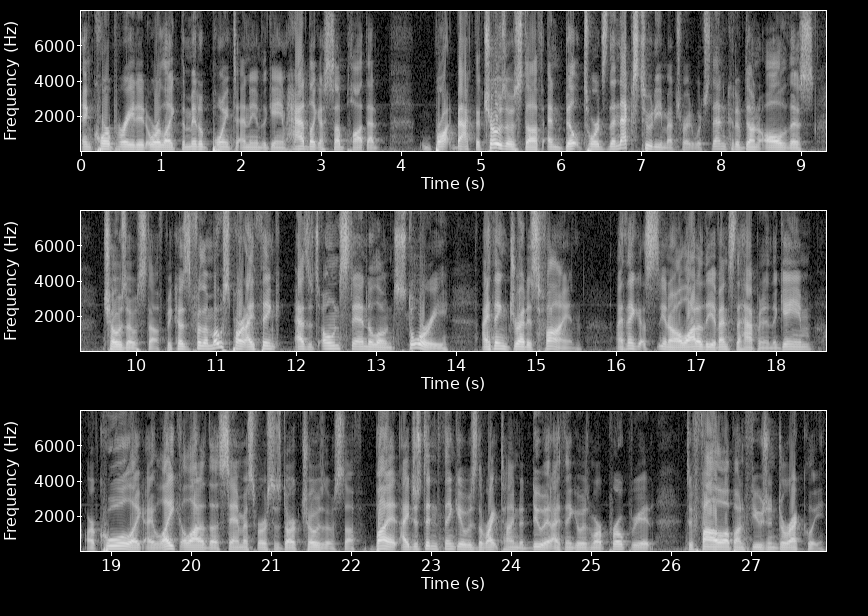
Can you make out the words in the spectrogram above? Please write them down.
incorporated, or like the middle point to ending of the game had like a subplot that brought back the Chozo stuff and built towards the next 2D Metroid, which then could have done all this Chozo stuff. Because for the most part, I think as its own standalone story, I think Dread is fine. I think you know a lot of the events that happen in the game are cool. Like I like a lot of the Samus versus Dark Chozo stuff, but I just didn't think it was the right time to do it. I think it was more appropriate to follow up on Fusion directly.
